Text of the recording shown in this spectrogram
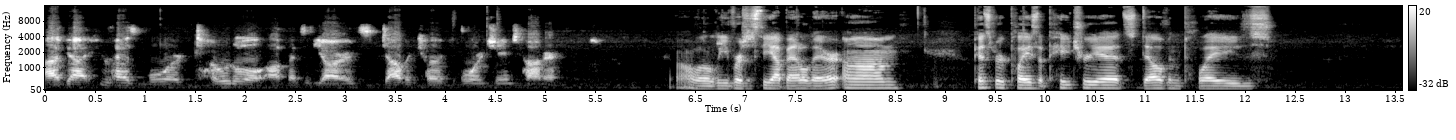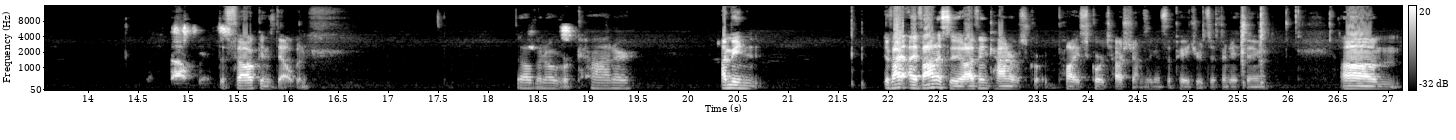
I've got who has more total offensive yards, Dalvin Cook or James Conner. Oh, a little Lee versus Theop battle there. Um, Pittsburgh plays the Patriots. Dalvin plays Falcons. the Falcons. Dalvin. Dalvin over Conner. I mean, if I if honestly, though, I think Conner will score, probably score touchdowns against the Patriots if anything. Um,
